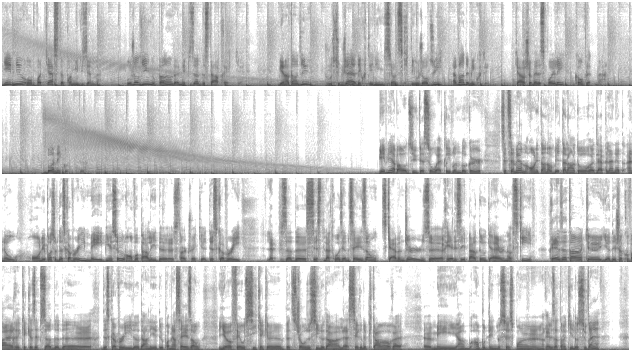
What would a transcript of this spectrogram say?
Bienvenue au podcast Premier Visionnement. Aujourd'hui, nous parlons d'un épisode de Star Trek. Bien entendu, je vous suggère d'écouter l'émission discutée aujourd'hui avant de m'écouter, car je vais le spoiler complètement. Bonne écoute. Bienvenue à bord du vaisseau à Cleveland Booker. Cette semaine, on est en orbite alentour de la planète Anno. On n'est pas sur Discovery, mais bien sûr, on va parler de Star Trek Discovery. L'épisode 6 de la troisième saison, Scavengers, euh, réalisé par Doug Aronofsky. Réalisateur qui a déjà couvert quelques épisodes de Discovery dans les deux premières saisons. Il a fait aussi quelques petites choses aussi dans la série de Picard. Euh, mais en, bout de ligne, c'est pas un réalisateur qui est là souvent.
